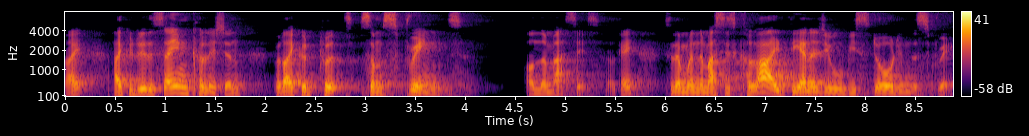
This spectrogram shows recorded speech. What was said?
Right? I could do the same collision, but I could put some springs on the masses. Okay? So then when the masses collide, the energy will be stored in the spring.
